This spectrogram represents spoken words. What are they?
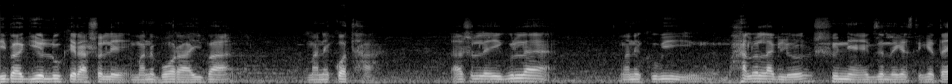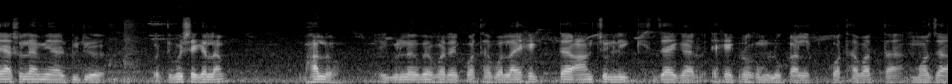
বিভাগীয় লোকের আসলে মানে বড়াই বা মানে কথা। আসলে এগুলা মানে খুবই ভালো লাগল শুনে একজনের কাছ থেকে, তাই আসলে আমি আর ভিডিও করতে বসে গেলাম। ভালো, এগুলো ব্যাপারে কথা বলা এক একটা আঞ্চলিক জায়গার এক এক রকম লোকাল কথাবার্তা, মজা,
